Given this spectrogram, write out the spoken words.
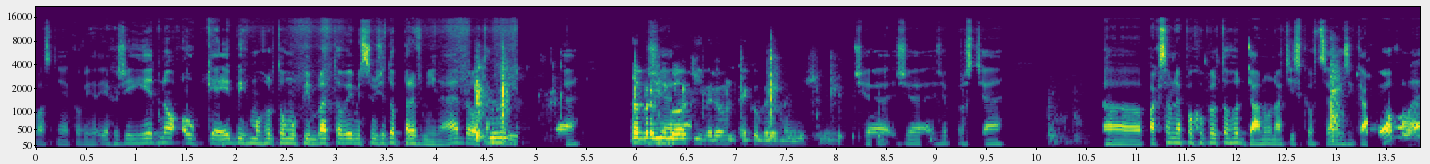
vlastně, jako, jakože jedno OK bych mohl tomu Pimbletovi, myslím, že to první, ne, bylo takový, že, No první že, bylo takový vyrovn, jako vyrovnanější. Že, že, že prostě, uh, pak jsem nepochopil toho Danu na tiskovce, jak říká, jo vole,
